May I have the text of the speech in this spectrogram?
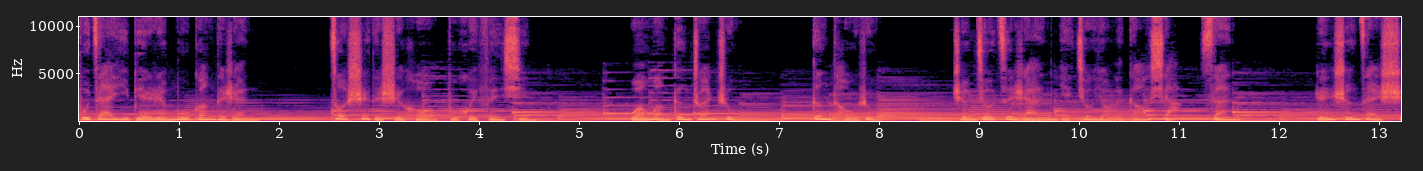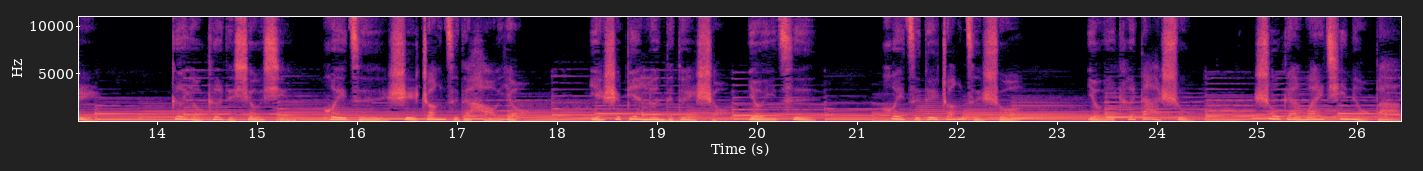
不在意别人目光的人，做事的时候不会分心，往往更专注、更投入，成就自然也就有了高下。三，人生在世，各有各的修行。惠子是庄子的好友，也是辩论的对手。有一次。惠子对庄子说：“有一棵大树，树干歪七扭八，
